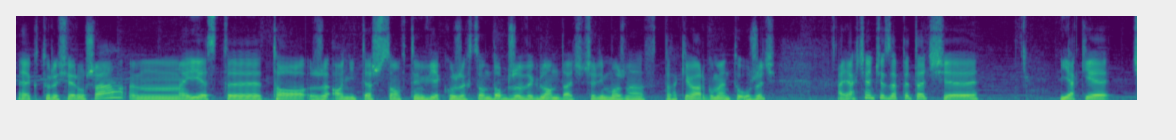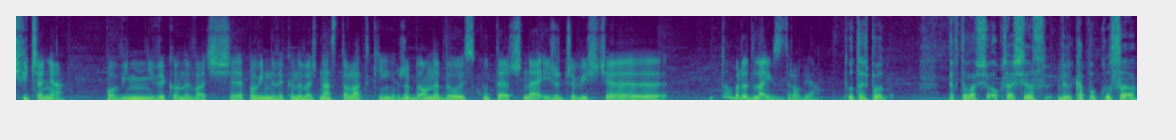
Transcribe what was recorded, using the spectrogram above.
e, który się rusza. Mm, jest to, że oni też są w tym wieku, że chcą dobrze wyglądać, czyli można takiego argumentu użyć. A ja chciałem Cię zapytać, e, jakie ćwiczenia powinni wykonywać, e, powinny wykonywać nastolatki, żeby one były skuteczne i rzeczywiście dobre dla ich zdrowia? Tutaj w tym właśnie okresie jest wielka pokusa,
